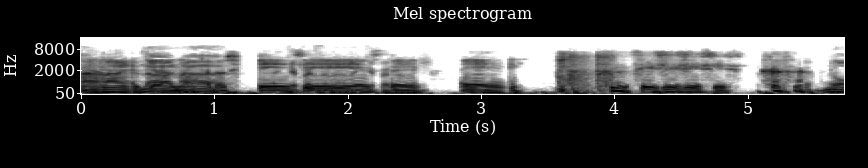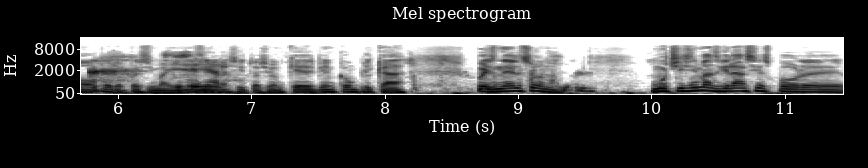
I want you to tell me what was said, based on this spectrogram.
no, no, mentira, No, pero sí, sí, este, eh, sí, sí, sí, sí. No, pero pues imagínese una situación que es bien complicada. Pues Nelson, muchísimas gracias por eh,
